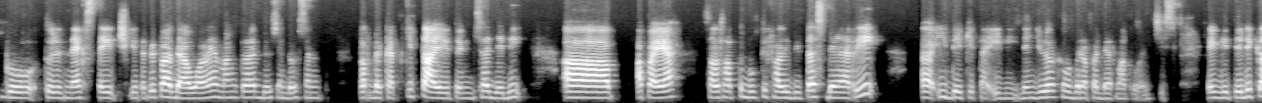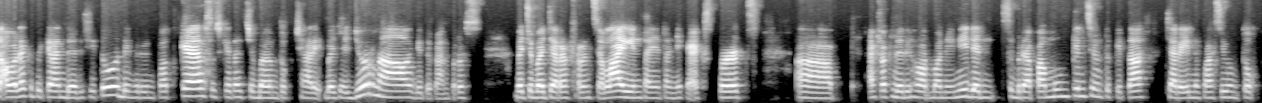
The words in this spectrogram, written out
go to the next stage gitu. Tapi pada awalnya emang ke dosen-dosen terdekat kita itu yang bisa jadi uh, apa ya salah satu bukti validitas dari uh, ide kita ini dan juga ke beberapa dermatologis. Kayak gitu. Jadi ke awalnya kepikiran dari situ dengerin podcast terus kita coba untuk cari baca jurnal gitu kan. Terus baca-baca referensi lain tanya-tanya ke experts uh, efek dari hormon ini dan seberapa mungkin sih untuk kita cari inovasi untuk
